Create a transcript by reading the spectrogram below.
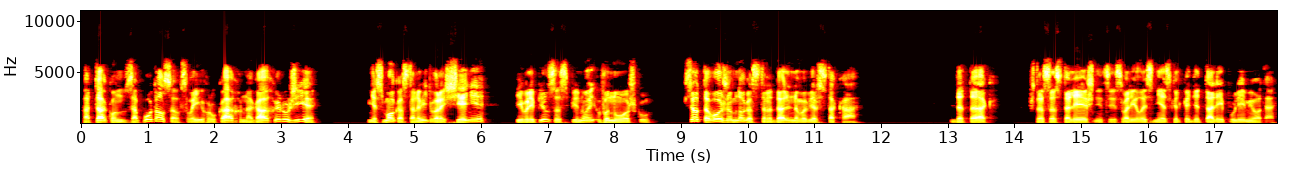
А так он запутался в своих руках, ногах и ружье, не смог остановить вращение и влепился спиной в ножку все того же многострадального верстака. Да так, что со столешницы свалилось несколько деталей пулемета,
